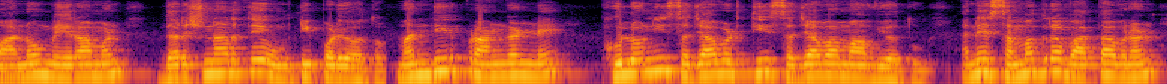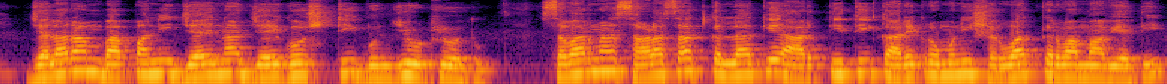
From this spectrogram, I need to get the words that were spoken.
માનવ મહેરામણ દર્શનાર્થે ઉમટી પડ્યો હતો. મંદિર પ્રાંગણને ફૂલોની સજાવટથી સજાવવામાં આવ્યું હતું અને સમગ્ર વાતાવરણ જલારામ બાપાની જયના જયઘોષથી ગુંજી ઉઠ્યું હતું. સવારના સાડા સાત કલાકે આરતીથી કાર્યક્રમોની શરૂઆત કરવામાં આવી હતી.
